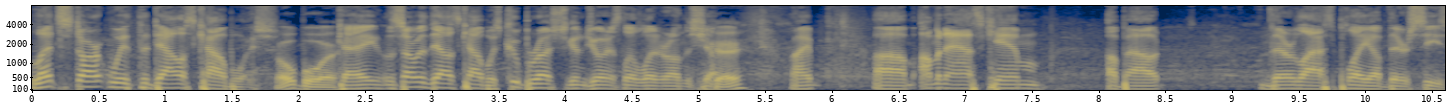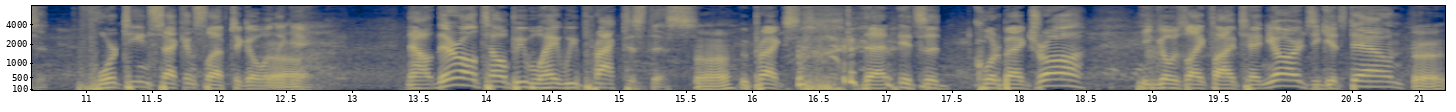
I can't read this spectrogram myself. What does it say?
let's start with the Dallas Cowboys. Oh boy. Okay, let's start with the Dallas Cowboys. Cooper Rush is going to join us a little later on the show. Okay. Right. Um, I'm going to ask him about their last play of their season. 14 seconds left to go in the Uh. game. Now they're all telling people, "Hey, we practiced this. Uh-huh. We practiced that it's a quarterback draw. He goes like five, ten yards. He gets down, Uh-huh.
